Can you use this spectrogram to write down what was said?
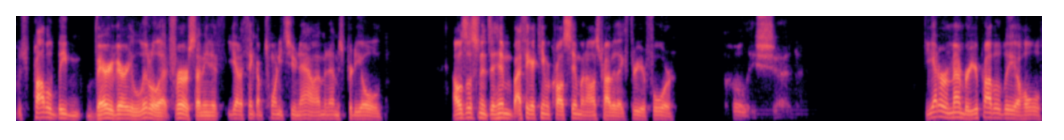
was probably very, very little at first. I mean, if you got to think I'm 22 now, Eminem's pretty old. I was listening to him. I think I came across him when I was probably like three or four. Holy shit! You got to remember, you're probably a whole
